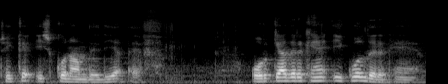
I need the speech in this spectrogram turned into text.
ठीक है, इसको नाम दे दिया एफ़। और क्या दे रखे हैं? इक्वल दे रखे हैं।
